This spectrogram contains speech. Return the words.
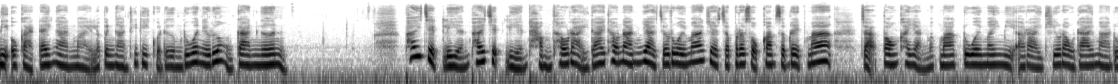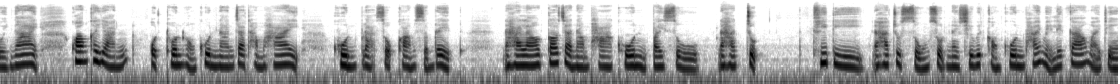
มีโอกาสได้งานใหม่ และเป็นงานที่ดีกว่าเดิมด้วยในเรื่องของการเงินไพ่เจ็ดเหรียญไพ่เจ็ดเหรียญทำเท่าไหร่ได้เท่านั้น อยากจะรวยมาก อยากจะประสบความสำเร็จมาก จะต้องขยันมากๆด้วยไม่มีอะไรที่เราได้มาโดยง่าย ความขยัน อดทนของคุณนั้นจะทำให้คุณประสบความสำเร็จนะคะแล้วก็จะนำพาคุณไปสู่นะคะจุดที่ดีนะคะจุดสูงสุดในชีวิตของคุณไพ่หมายเลขเก้าหมายถึง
